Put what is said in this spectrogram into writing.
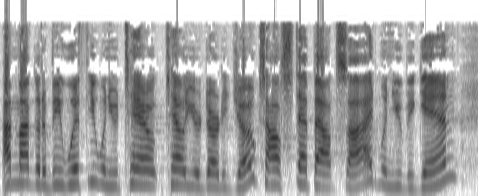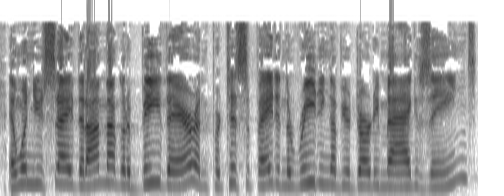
I'm not going to be with you when you tell, tell your dirty jokes. I'll step outside when you begin. And when you say that I'm not going to be there and participate in the reading of your dirty magazines,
